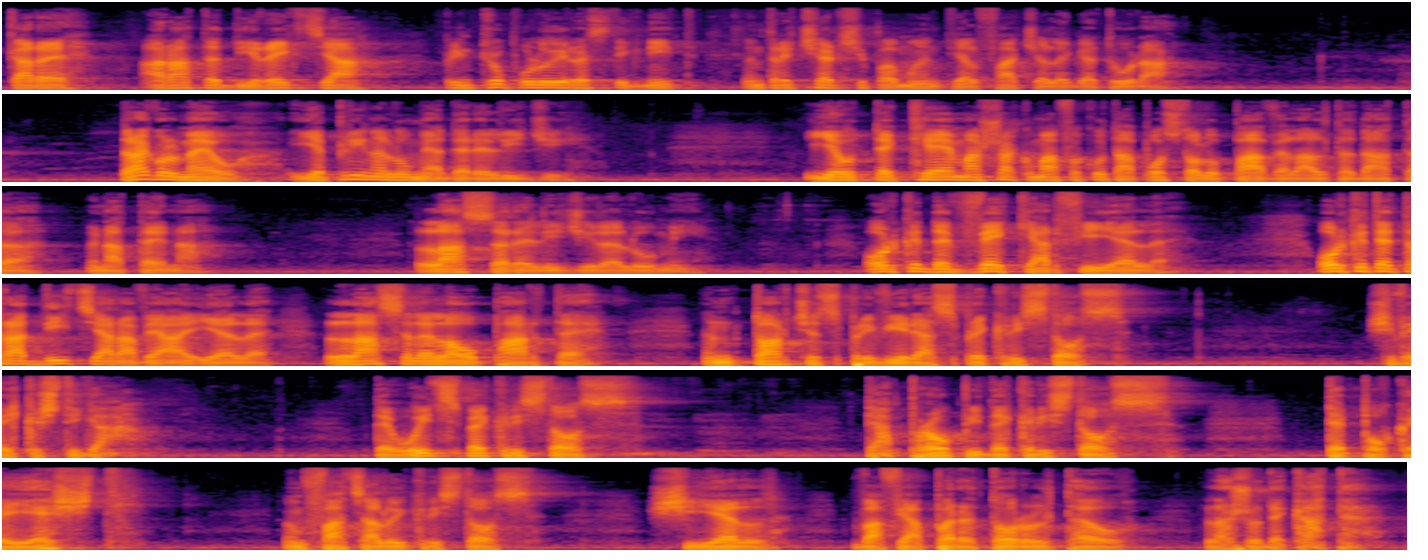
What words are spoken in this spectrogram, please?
care arată direcția prin trupul lui răstignit între cer și pământ, el face legătura. Dragul meu, e plină lumea de religii. Eu te chem așa cum a făcut Apostolul Pavel altădată în Atena. Lasă religiile lumii oricât de vechi ar fi ele, oricâte tradiții ar avea ele, lasă-le la o parte, întoarceți privirea spre Hristos și vei câștiga. Te uiți pe Hristos, te apropii de Hristos, te pocăiești în fața lui Hristos și El va fi apărătorul tău la judecată.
